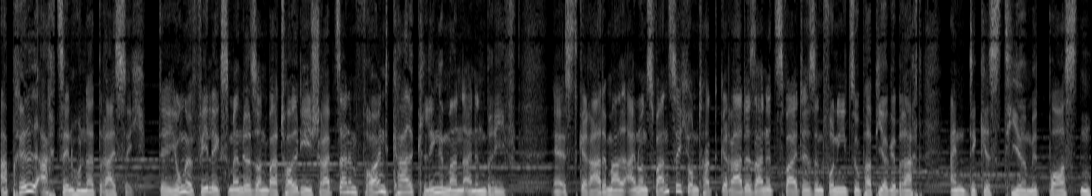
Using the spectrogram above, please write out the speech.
April 1830. Der junge Felix Mendelssohn Bartholdy schreibt seinem Freund Karl Klingemann einen Brief. Er ist gerade mal 21 und hat gerade seine zweite Sinfonie zu Papier gebracht. Ein dickes Tier mit Borsten.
